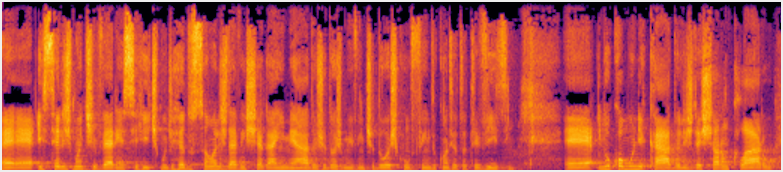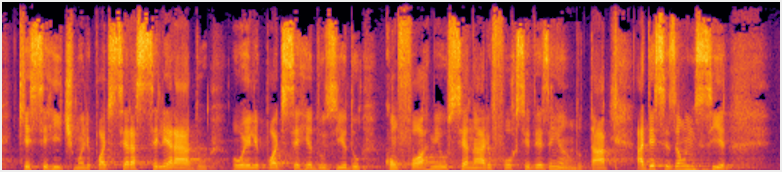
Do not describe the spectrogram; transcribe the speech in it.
É, e se eles mantiverem esse ritmo de redução, eles devem chegar em meados de 2022 com o fim do quantitative easing. É, no comunicado, eles deixaram claro que esse ritmo ele pode ser acelerado ou ele pode ser reduzido conforme o cenário for se desenhando, tá? A decisão em si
